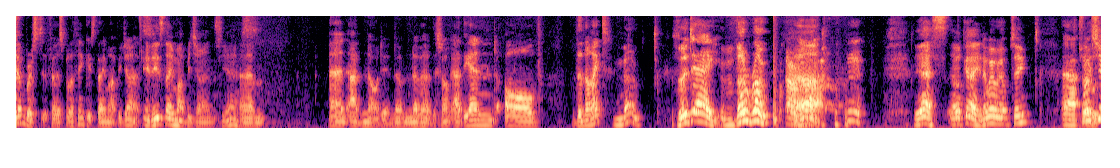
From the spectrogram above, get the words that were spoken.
That was the Decemberists at first, but I think it's They Might Be Giants. It is They Might Be Giants, yes. Um, and I had no idea. No, never heard the song. At the end of the night. no. the day. The Rope. Ah, Yes. Okay. Now where are we up to? Uh, So it's you.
